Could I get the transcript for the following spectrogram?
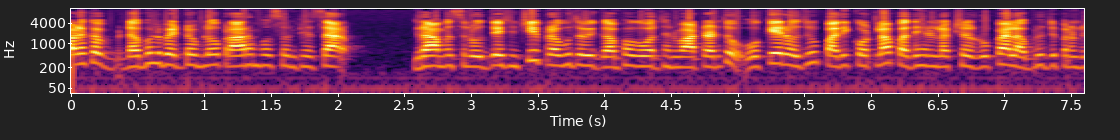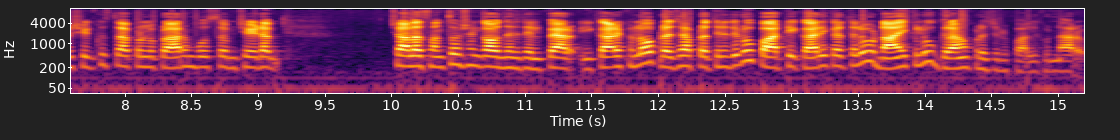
పడక డబుల్ బెడ్రూమ్లో ప్రారంభోత్సవం చేశారు. గ్రామస్తులు ఉద్దేశించి ప్రభుత్వ విప్ గంప గోవర్ధన్ మాట్లాడుతూ ఒకే రోజు పది కోట్ల పదిహేను లక్షల రూపాయల అభివృద్ధి పనులు శంకుస్థాపనలు ప్రారంభోత్సవం చేయడం చాలా సంతోషంగా ఉందని తెలిపారు. ఈ కార్యక్రమంలో ప్రజాప్రతినిధులు పార్టీ కార్యకర్తలు నాయకులు గ్రామ ప్రజలు పాల్గొన్నారు.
